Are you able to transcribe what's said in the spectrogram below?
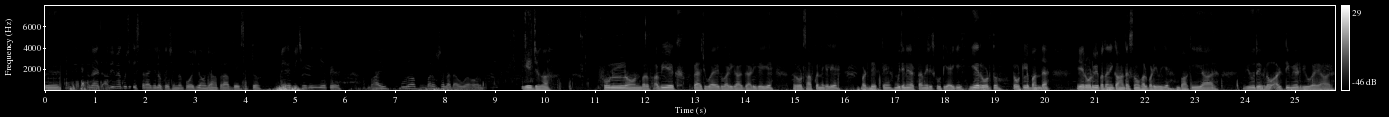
पेड़। तो गैस अभी मैं कुछ इस तरह की लोकेशन में पहुँच गया हूँ, जहाँ पर आप देख सकते हो। मेरे पीछे की ये पेड़ भाई पूरा बर्फ़ से लदा हुआ है और मतलब ये जगह फुल ऑन बर्फ़। अभी एक पैच हुआ है एक बड़ी गाड़ी गई है रोड साफ़ करने के लिए, बट देखते हैं। मुझे नहीं लगता मेरी स्कूटी आएगी। ये रोड तो टोटली बंद है। ये रोड भी पता नहीं कहाँ तक स्नोफॉल पड़ी हुई है। बाकी यार व्यू देख लो अल्टीमेट व्यू है यार।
